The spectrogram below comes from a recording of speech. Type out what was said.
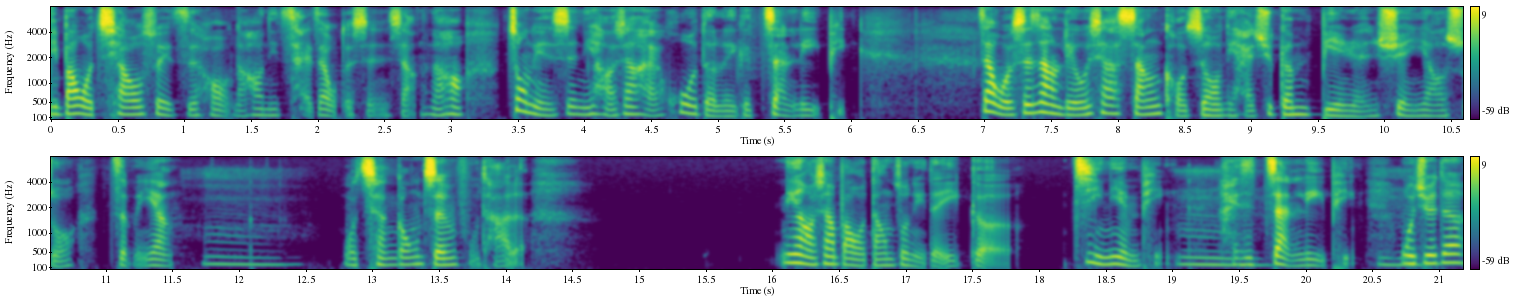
你把我敲碎之后，然后你踩在我的身上，然后重点是你好像还获得了一个战利品，在我身上留下伤口之后，你还去跟别人炫耀说怎么样，嗯。我成功征服他了，你好像把我当做你的一个纪念品。嗯还是战利品，嗯我觉得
